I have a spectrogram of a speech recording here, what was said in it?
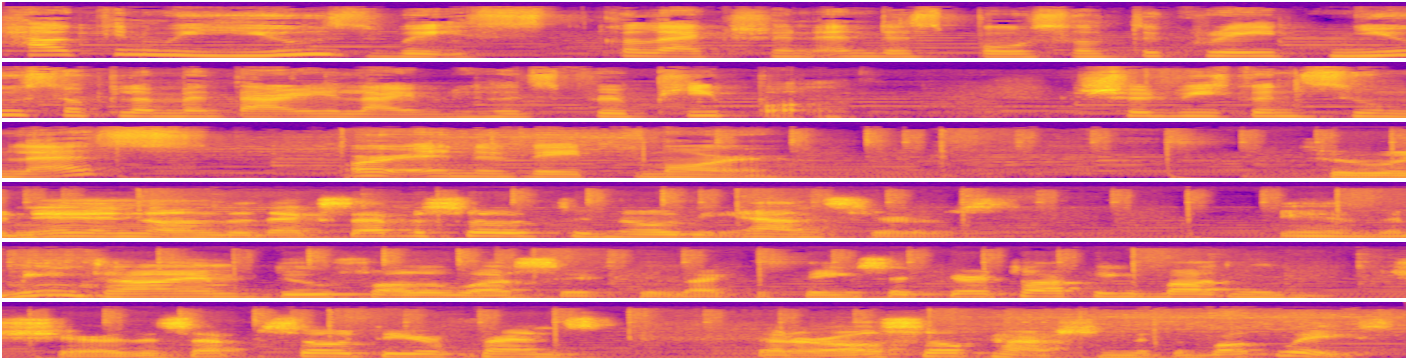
How can we use waste collection and disposal to create new supplementary livelihoods for people? Should we consume less or innovate more? Tune in on the next episode to know the answers. In the meantime, do follow us if you like the things that we're talking about and share this episode to your friends that are also passionate about waste.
